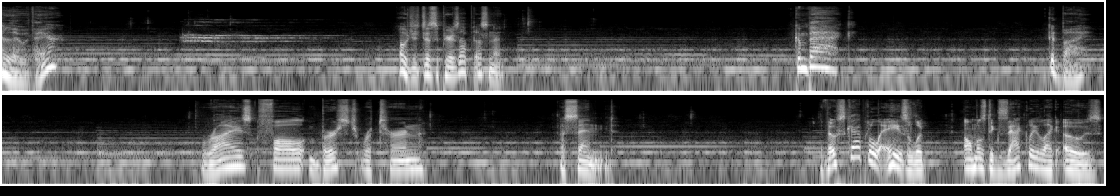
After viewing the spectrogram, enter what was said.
Hello there. Oh, it just disappears up, doesn't it? Come back! Goodbye. Rise, fall, burst, return, ascend. Those capital A's look almost exactly like O's.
